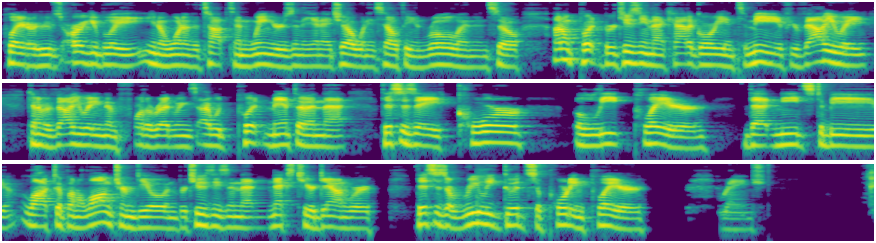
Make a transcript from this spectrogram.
player who's arguably you know one of the top ten wingers in the NHL when he's healthy and rolling. And so I don't put Bertuzzi in that category. And to me, if you're evaluate kind of evaluating them for the Red Wings, I would put Mantha in that. This is a core elite player that needs to be locked up on a long term deal, and Bertuzzi's in that next tier down where this is a really good supporting player range. I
